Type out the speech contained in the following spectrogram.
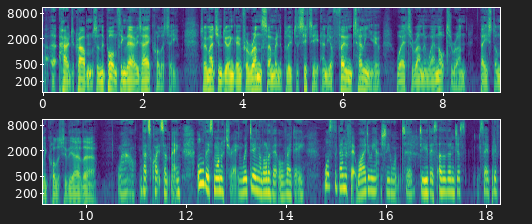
uh, hydrocarbons. And the important thing there is air quality. So imagine doing, going for a run somewhere in a polluted city and your phone telling you where to run and where not to run based on the quality of the air there. Wow, that's quite something. All this monitoring, we're doing a lot of it already. What's the benefit? Why do we actually want to do this other than just, say, a bit of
